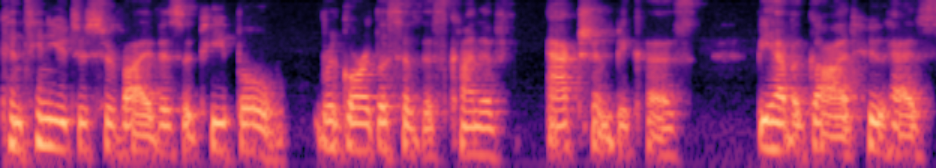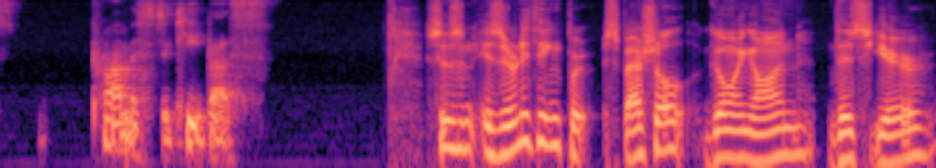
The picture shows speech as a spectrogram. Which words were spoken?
continue to survive as a people regardless of this kind of action because we have a God who has promised to keep us. Susan, is there anything special going on this year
